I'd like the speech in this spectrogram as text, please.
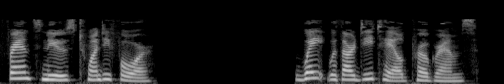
France News 24. Wait with our detailed programs.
